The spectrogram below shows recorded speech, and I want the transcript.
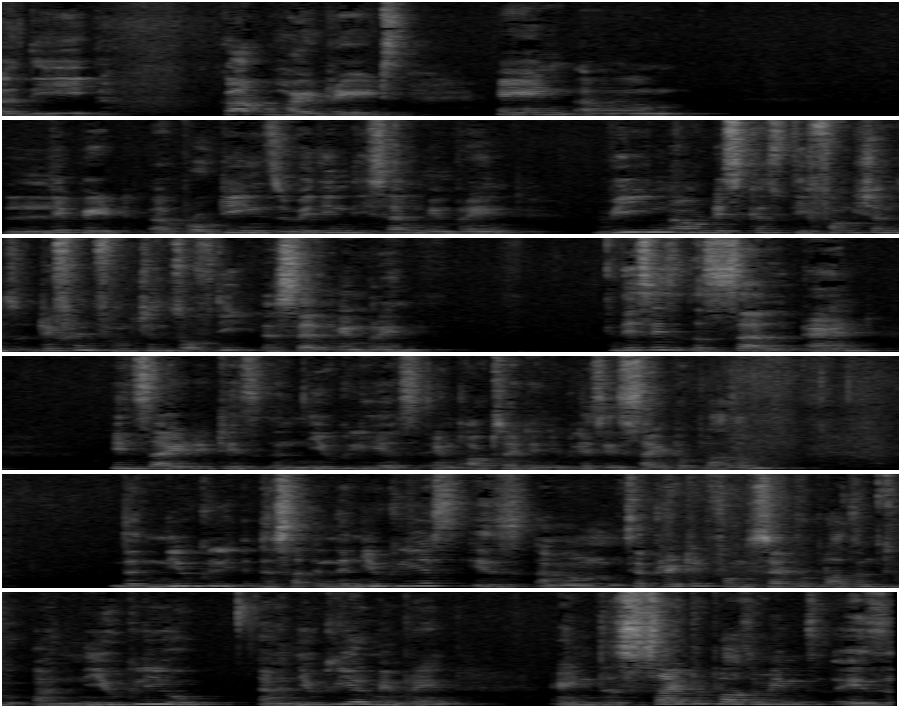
uh, the carbohydrates and um, lipid uh, proteins within the cell membrane, we now discuss the functions, different functions of the uh, cell membrane. This is a cell and inside it is a nucleus and outside the nucleus is cytoplasm. The, nucle the, the nucleus is um, separated from the cytoplasm through a, nucleo a nuclear membrane and the cytoplasm is,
